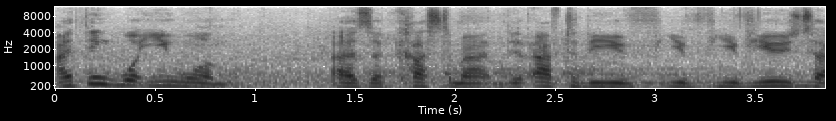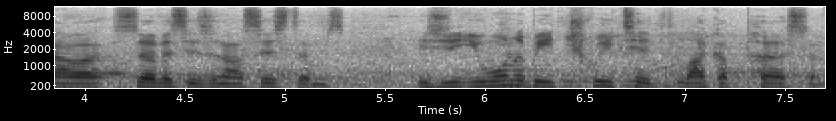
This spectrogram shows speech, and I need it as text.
I think what you want as a customer, after the, you've, you've, you've used our services and our systems, is you, you want to be treated like a person,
